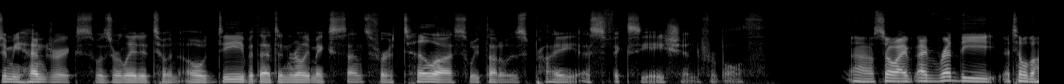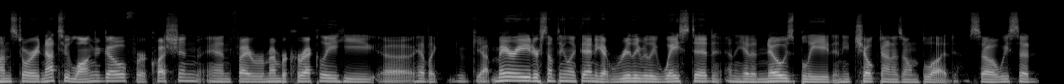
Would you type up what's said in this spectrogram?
Jimi Hendrix was related to an OD, but that didn't really make sense for Attila. So we thought it was probably asphyxiation for both. Uh, so I've I've read the Attila the Hun story not too long ago for a question, and if I remember correctly, he uh, had like he got married or something like that, and he got really really wasted, and he had a nosebleed, and he choked on his own blood. So we said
